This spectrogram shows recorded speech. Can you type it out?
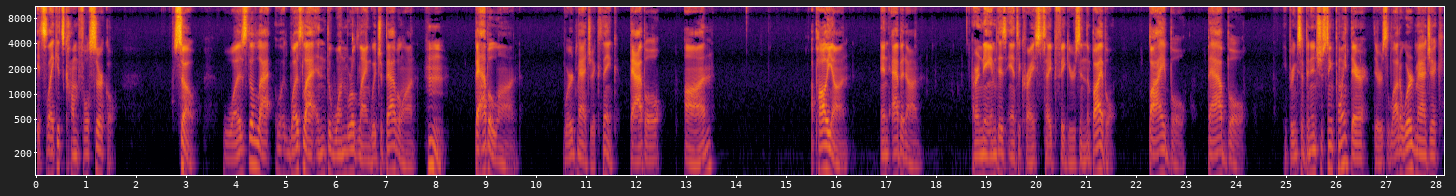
It's like it's come full circle. So, was the Lat- was Latin the one world language of Babylon? Hmm. Babylon. Word magic. Think. Babel on Apollyon and Abaddon are named as Antichrist type figures in the Bible. Bible, Babel. He brings up an interesting point there. There's a lot of word magic,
